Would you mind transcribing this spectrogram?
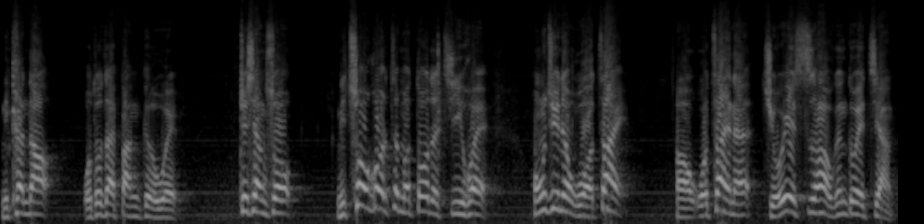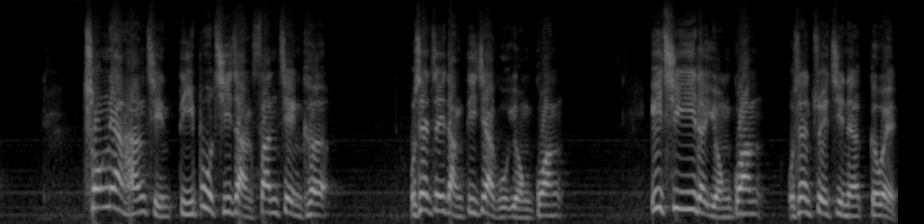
你看到我都在帮各位，就像说你错过了这么多的机会，红军呢我在，哦我在呢九月四号我跟各位讲，冲量行情底部起涨三剑客，我现在这一档低价股永光，一七一的永光，我现在最近呢各位。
